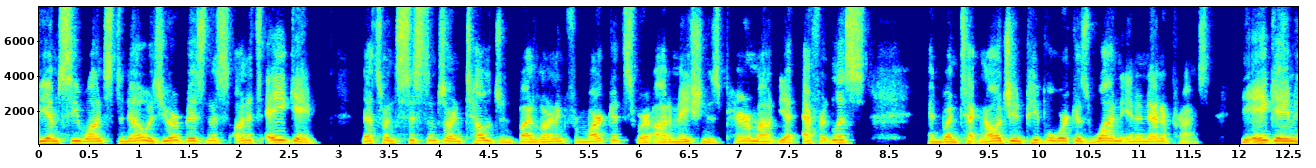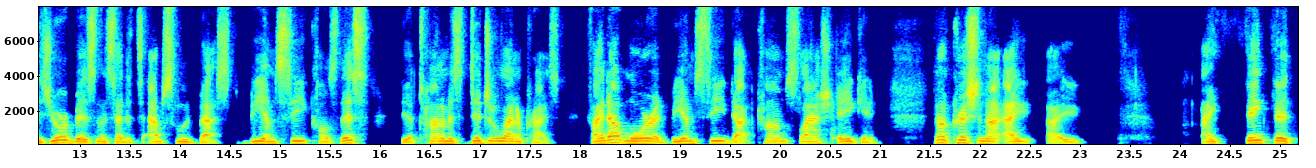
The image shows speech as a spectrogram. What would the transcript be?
BMC wants to know is your business on its A game? That's when systems are intelligent by learning from markets where automation is paramount yet effortless, and when technology and people work as one in an enterprise. The A game is your business at its absolute best. BMC calls this the autonomous digital enterprise. Find out more at bmc.com slash A game. Now, Christian, I, I, I think that,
